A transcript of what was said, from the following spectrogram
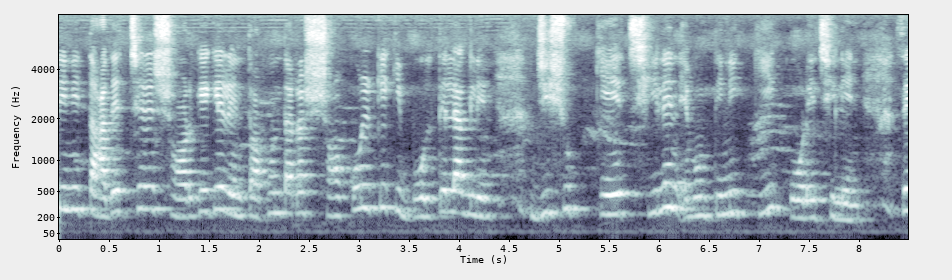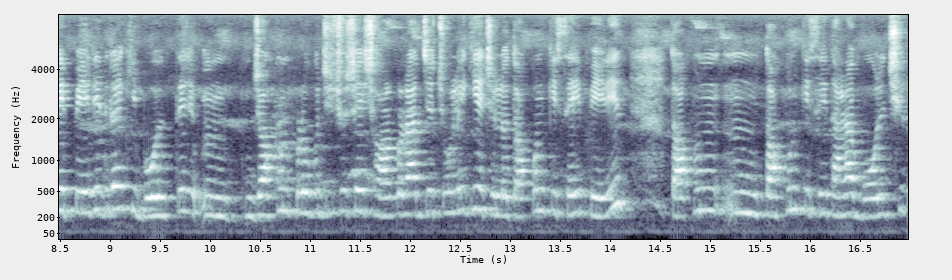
তিনি তাদের ছেড়ে স্বর্গে গেলেন, তখন তারা সকলকে কি বলতে লাগলেন, যিশু কে ছিলেন এবং তিনি কি করেছিলেন? সেই প্রেরিতরা কি বলতে যখন প্রভু যিশু সেই স্বর্গরাজ্যে চলে গিয়েছিল, তখন কি সেই প্রেরিত তখন তখন কি সেই তারা বলছিল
